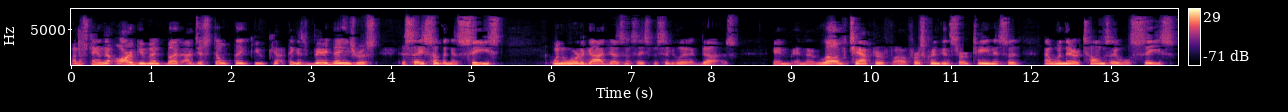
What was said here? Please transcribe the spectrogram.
I understand the argument, but I just don't think you can. I think it's very dangerous to say something has ceased when the Word of God doesn't say specifically that it does. In, in the love chapter, uh, 1 Corinthians 13, it says, "Now when there are tongues, they will cease."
